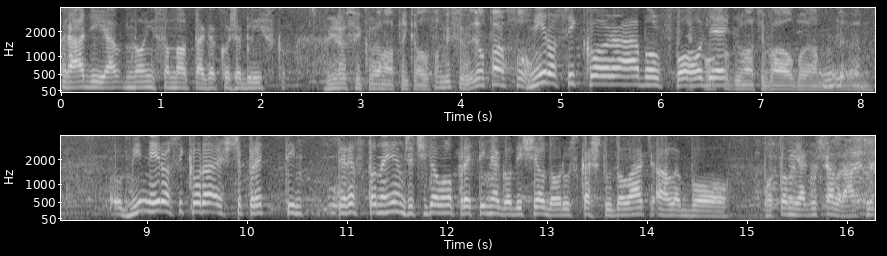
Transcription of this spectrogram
rádi a mnohým som mal tak akože blízko. Miro Sikora napríklad, o tom by si vedel pár slov? Miro Sikora bol v Jak pohode. pôsobil na teba, alebo ja neviem. Mi- Miro Sikora ešte predtým, teraz to neviem, že či to bolo predtým, jak odišiel do Ruska študovať, alebo potom, jak už sa vrátil.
